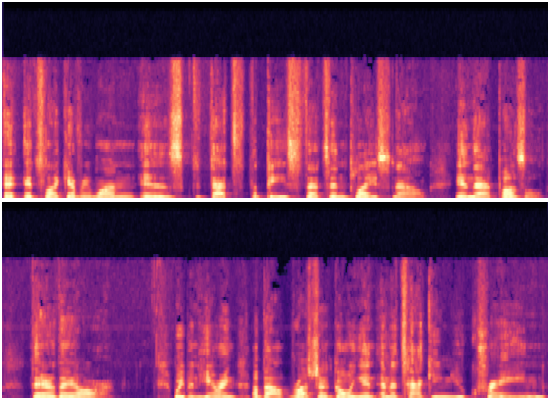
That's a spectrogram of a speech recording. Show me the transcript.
It's like everyone is, that's the piece that's in place now in that puzzle. There they are. We've been hearing about Russia going in and attacking Ukraine.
